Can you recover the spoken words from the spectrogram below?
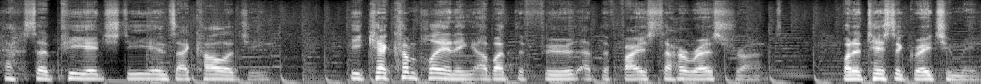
has a PhD in psychology. He kept complaining about the food at the five star restaurant, but it tasted great to me.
